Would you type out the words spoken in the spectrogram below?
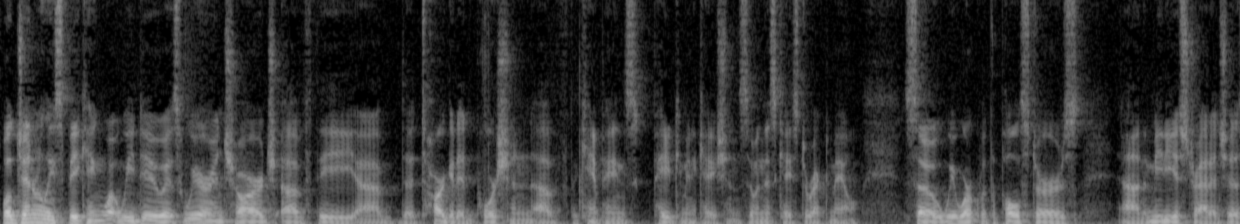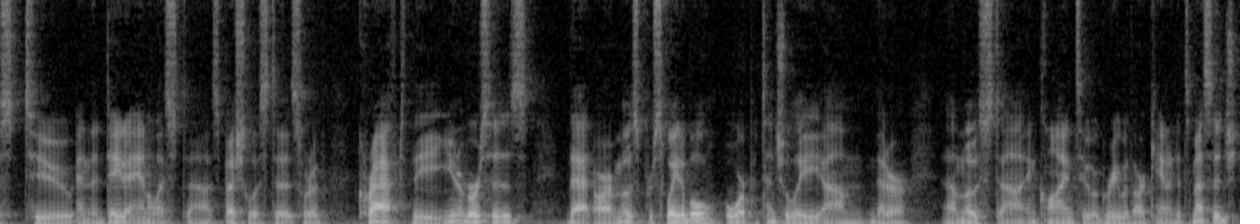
Well, generally speaking, what we do is we're in charge of the, uh, the targeted portion of the campaign's paid communications, so in this case, direct mail. So we work with the pollsters, uh, the media strategist to, and the data analyst uh, specialist to sort of craft the universes that are most persuadable or potentially um, that are uh, most uh, inclined to agree with our candidate's message.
